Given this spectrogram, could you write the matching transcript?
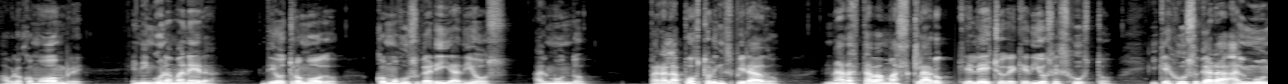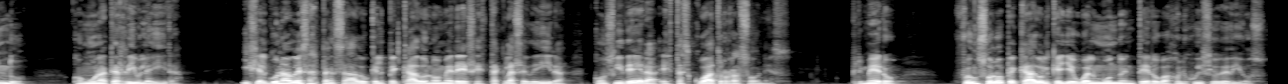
Hablo como hombre. En ninguna manera. De otro modo, ¿cómo juzgaría Dios al mundo? Para el apóstol inspirado, nada estaba más claro que el hecho de que Dios es justo y que juzgará al mundo con una terrible ira. Y si alguna vez has pensado que el pecado no merece esta clase de ira, considera estas cuatro razones. Primero, fue un solo pecado el que llevó al mundo entero bajo el juicio de Dios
